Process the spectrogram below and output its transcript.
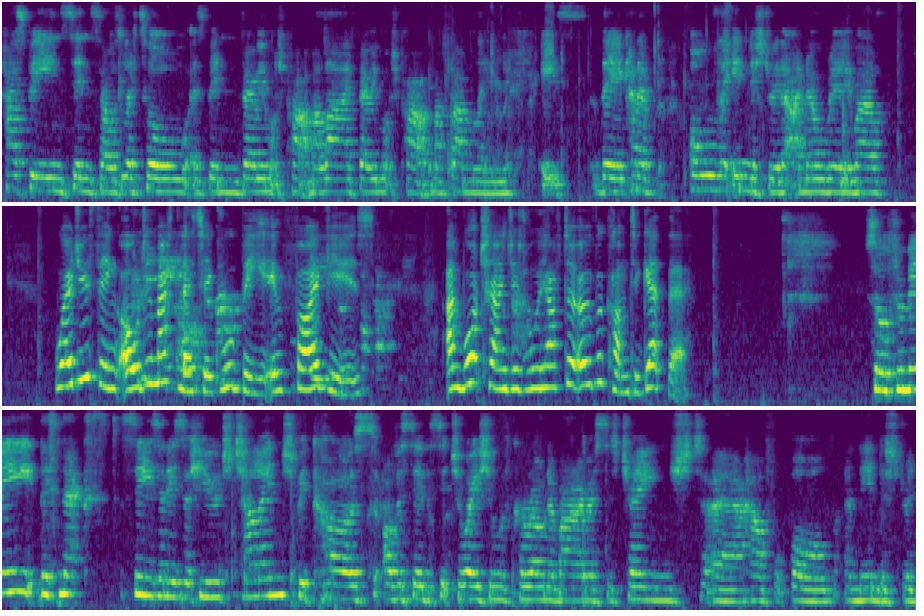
has been since I was little, has been very much part of my life, very much part of my family. It's the kind of only industry that I know really well. Where do you think Oldham Athletic will be in five years, and what challenges will we have to overcome to get there? So for me, this next season is a huge challenge because obviously the situation with coronavirus has changed uh, how football and the industry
